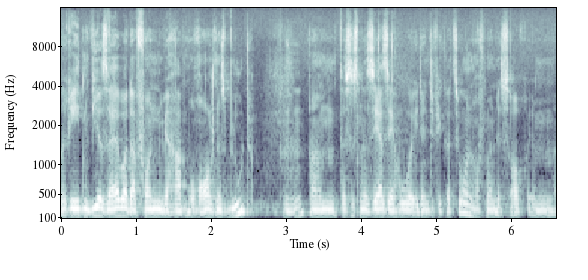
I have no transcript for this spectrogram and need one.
reden wir selber davon, wir haben orangenes Blut. Mhm. Ähm, das ist eine sehr, sehr hohe Identifikation. Hoffmann ist auch im, äh,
